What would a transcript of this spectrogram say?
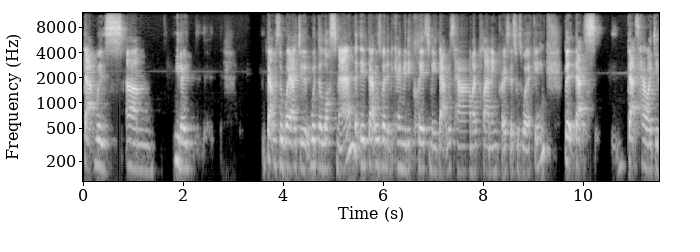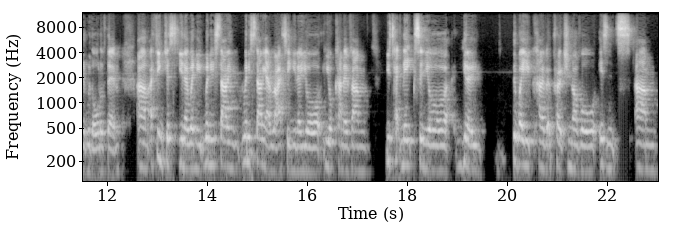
that was, um, you know, that was the way I do it with the Lost Man. It, that was when it became really clear to me that was how my planning process was working. But that's that's how I did it with all of them. Um, I think just you know when you when you're starting when you're starting out writing, you know your your kind of um, your techniques and your you know the way you kind of approach a novel isn't um,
